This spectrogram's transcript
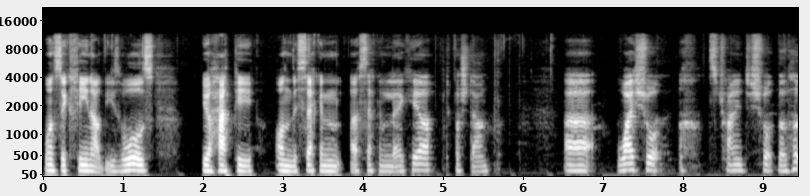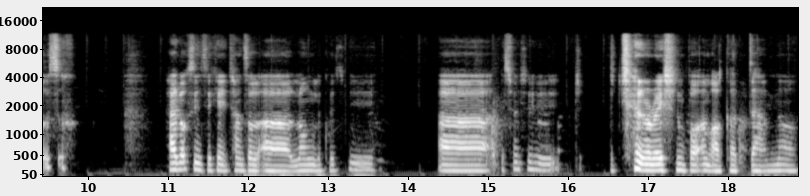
once they clean out these walls, you're happy on the second uh, second leg here to push down. Uh, why short? It's trying to short the lows. Hyblock indicate cancel uh long liquidity. Uh, especially the generation bottom. Oh god damn no.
